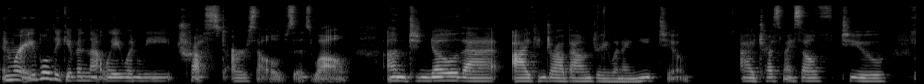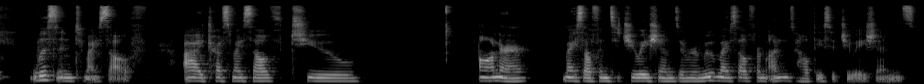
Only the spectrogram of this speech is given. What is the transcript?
And we're able to give in that way when we trust ourselves as well. Um, to know that I can draw a boundary when I need to. I trust myself to listen to myself. I trust myself to honor myself in situations and remove myself from unhealthy situations.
